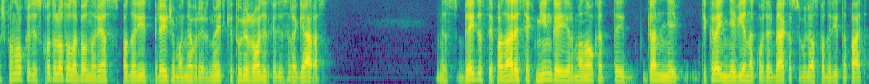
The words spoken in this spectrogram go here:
Aš manau, kad jis kuo toliau, tuo labiau norės padaryti Breidžio manevrą ir nueiti kitur ir rodyti, kad jis yra geras. Nes Breidis tai padarė sėkmingai ir manau, kad tai gan ne, tikrai ne vieną quarterbacką suvilios padaryti tą patį.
